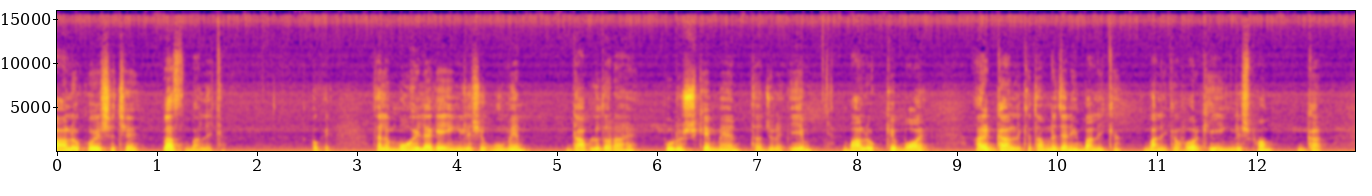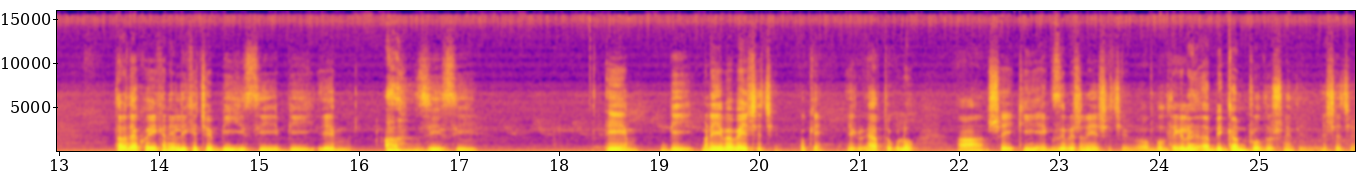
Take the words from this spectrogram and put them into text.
বালকও এসেছে প্লাস বালিকা। ওকে তাহলে মহিলাকে ইংলিশে উমেন ডাব্লু ধরা হয়, পুরুষকে ম্যান তার জন্য এম বালককে বয় আর গার্লকে তো আমরা জানি বালিকা। বালিকা ফর কি? ইংলিশ ফর্ম গার্ল তাহলে দেখো এখানে লিখেছে B C B M G C M B মানে এভাবে এসেছে। ওকে এগুলো এতগুলো সেই কি এক্সিবিশনে এসেছে। বলতে গেলে বিজ্ঞান প্রদর্শনীতে এসেছে।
